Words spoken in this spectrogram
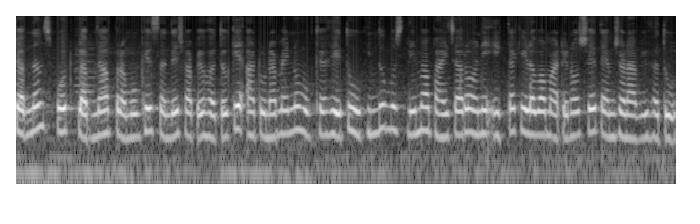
શબનમ સ્પોર્ટ ક્લબના પ્રમુખે સંદેશ આપ્યો હતો કે આ ટુર્નામેન્ટનો મુખ્ય હેતુ હિન્દુ મુસ્લિમમાં ભાઈચારો અને એકતા કેળવવા માટેનો છે તેમ જણાવ્યું હતું.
